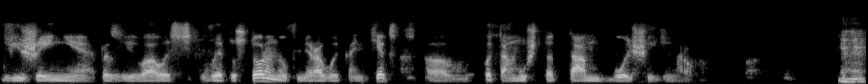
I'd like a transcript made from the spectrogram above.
движение развивалось в эту сторону, в мировой контекст, а, потому что там больше единорогов. Угу.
